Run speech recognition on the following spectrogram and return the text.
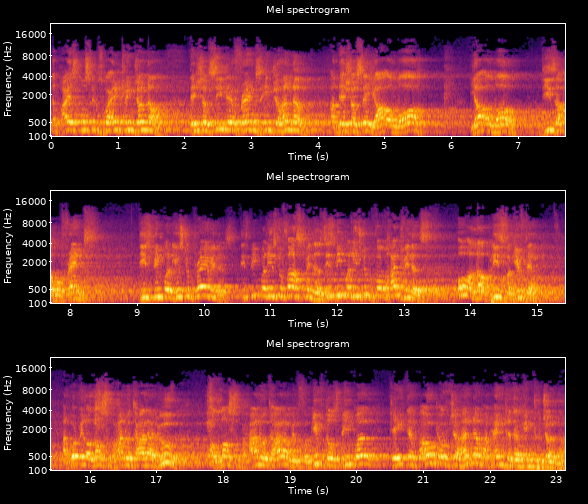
the pious Muslims who are entering Jannah, they shall see their friends in Jahannam and they shall say, Ya Allah, Ya Allah, these are our friends. These people used to pray with us. These people used to fast with us. These people used to perform Hajj with us. Oh Allah, please forgive them. And what will Allah subhanahu wa ta'ala do? Allah subhanahu wa ta'ala will forgive those people, take them out of Jahannam and enter them into Jannah.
